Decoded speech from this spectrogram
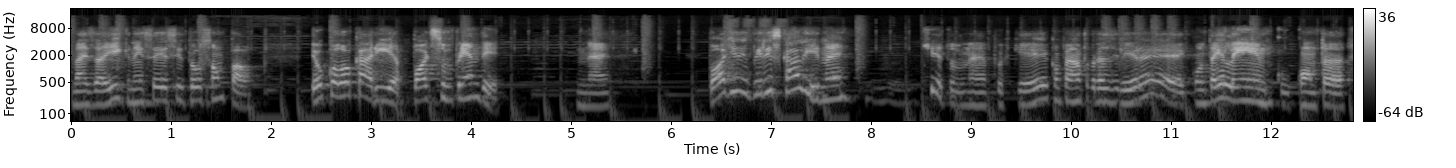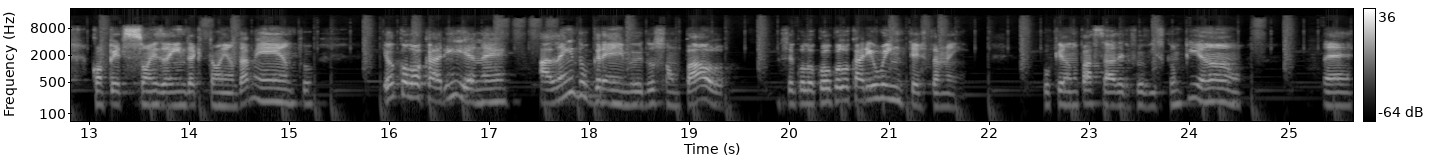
Mas aí, que nem você citou o São Paulo. Eu colocaria, pode surpreender, né? Pode beliscar ali, né? título, né? Porque Campeonato Brasileiro é conta elenco, conta competições ainda que estão em andamento. Eu colocaria, né? Além do Grêmio e do São Paulo, você colocou, eu colocaria o Inter também. Porque ano passado ele foi vice-campeão, né?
